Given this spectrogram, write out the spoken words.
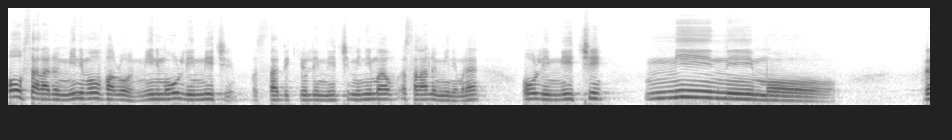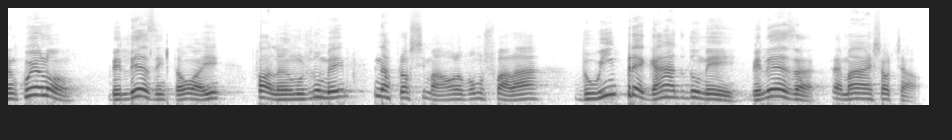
ou salário mínimo, ou valor mínimo, ou limite. Você sabe que o limite mínimo é o salário mínimo, né? Ou limite mínimo. Tranquilo? Beleza? Então aí falamos do meio. E na próxima aula vamos falar do empregado do MEI. Beleza? Até mais, tchau, tchau.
